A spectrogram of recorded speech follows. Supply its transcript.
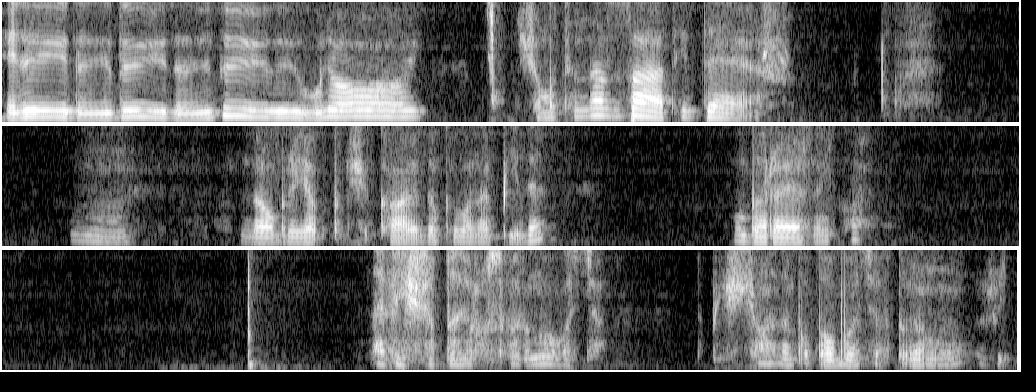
Іди, іди, іди, іди, іди, іди, гуляй. Чому ти назад йдеш? Добре, я почекаю, доки вона піде. Обережненько. Навіщо ти розвернулася? Тобі що не подобається в твоєму житті?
